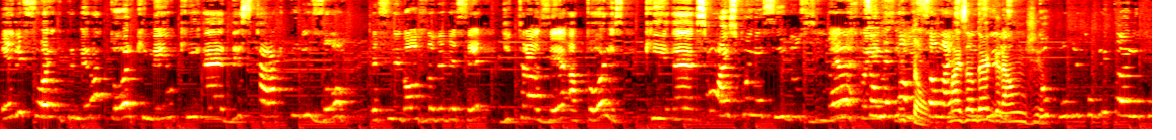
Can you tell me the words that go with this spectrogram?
ele foi o primeiro ator que meio que é, descaracterizou esse negócio da BBC de trazer atores que é, são mais conhecidos, é, são, não, Então, são mais, mais conhecidos underground. do público britânico.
